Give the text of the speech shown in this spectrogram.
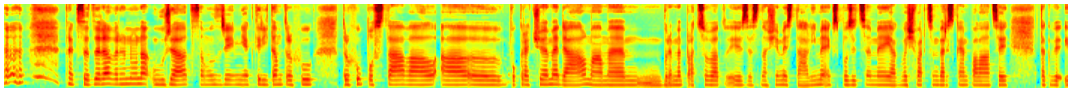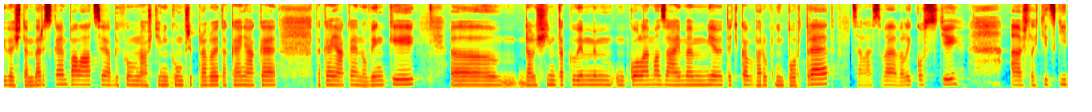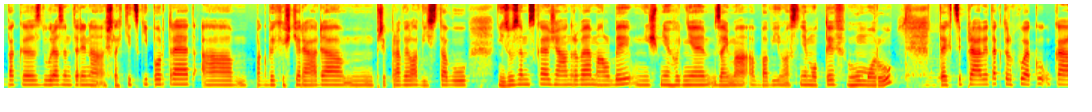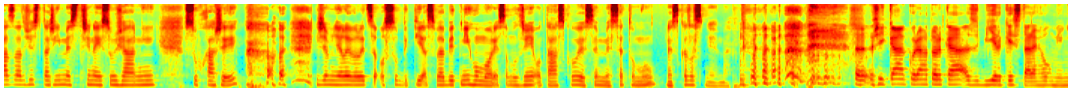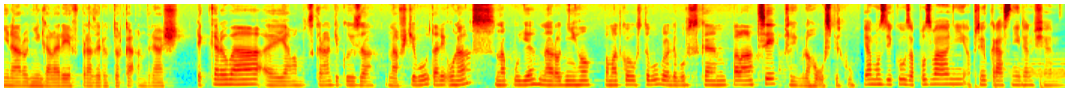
tak se teda vrhnu na úřad samozřejmě, který tam trochu, trochu postával a e, pokračujeme dál. Máme, budeme pracovat i se s našimi stálými expozicemi, jak ve Švarcemberském paláci, tak i ve Štemberském paláci, abychom návštěvníkům připravili také nějaké, také nějaké novinky. E, dalším takovým úkolem a zájmem je teďka barokní portrét celé své velikosti a šlechtický, pak s důrazem tedy na šlechtický portrét a pak bych ještě ráda mm, připravila výstavu nizozemské žánrové malby, u níž mě hodně zajímá a baví vlastně motiv humoru. Tak chci právě tak trochu jako ukázat, že staří mistři nejsou žádní suchaři, ale že měli velice osobitý a svébytný humor. Je samozřejmě otázkou, jestli my se tomu dneska zasmějeme. Říká kurátorka sbírky Starého umění Národní galerie v Praze, doktorka Andrea Dekkerová. Já vám moc krát děkuji za návštěvu tady u nás na půdě Národního památkového ústavu v Ledeburském paláci. Přeji mnoho úspěchů. Já moc děkuji za pozvání a přeju krásný den všem.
